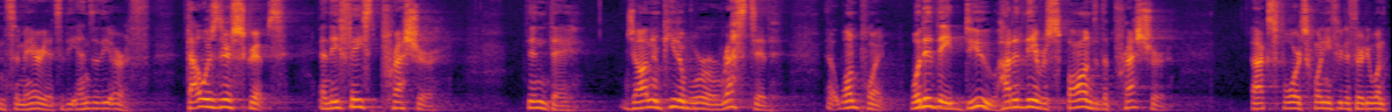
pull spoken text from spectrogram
and Samaria to the ends of the earth. That was their script. And they faced pressure, didn't they? John and Peter were arrested at one point. What did they do? How did they respond to the pressure? Acts 4 23 to 31.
